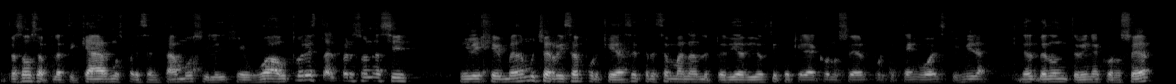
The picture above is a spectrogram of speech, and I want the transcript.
Empezamos a platicar, nos presentamos y le dije, wow, tú eres tal persona así. Y le dije, me da mucha risa porque hace tres semanas le pedí a Dios que te quería conocer porque tengo esto. Y mira, ve, dónde te vine a conocer.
